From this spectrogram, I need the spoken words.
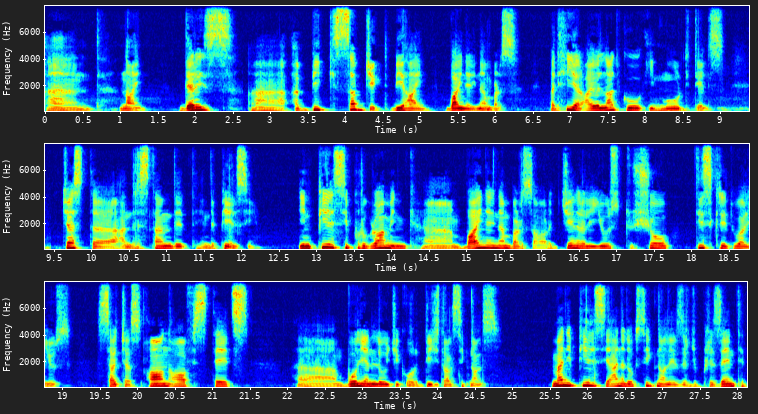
and 9 there is uh, a big subject behind binary numbers but here I will not go in more details just uh, understand it in the PLC In PLC programming, um, binary numbers are generally used to show discrete values, such as on-off states, uh, Boolean logic, or digital signals. Many PLC analog signal is represented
